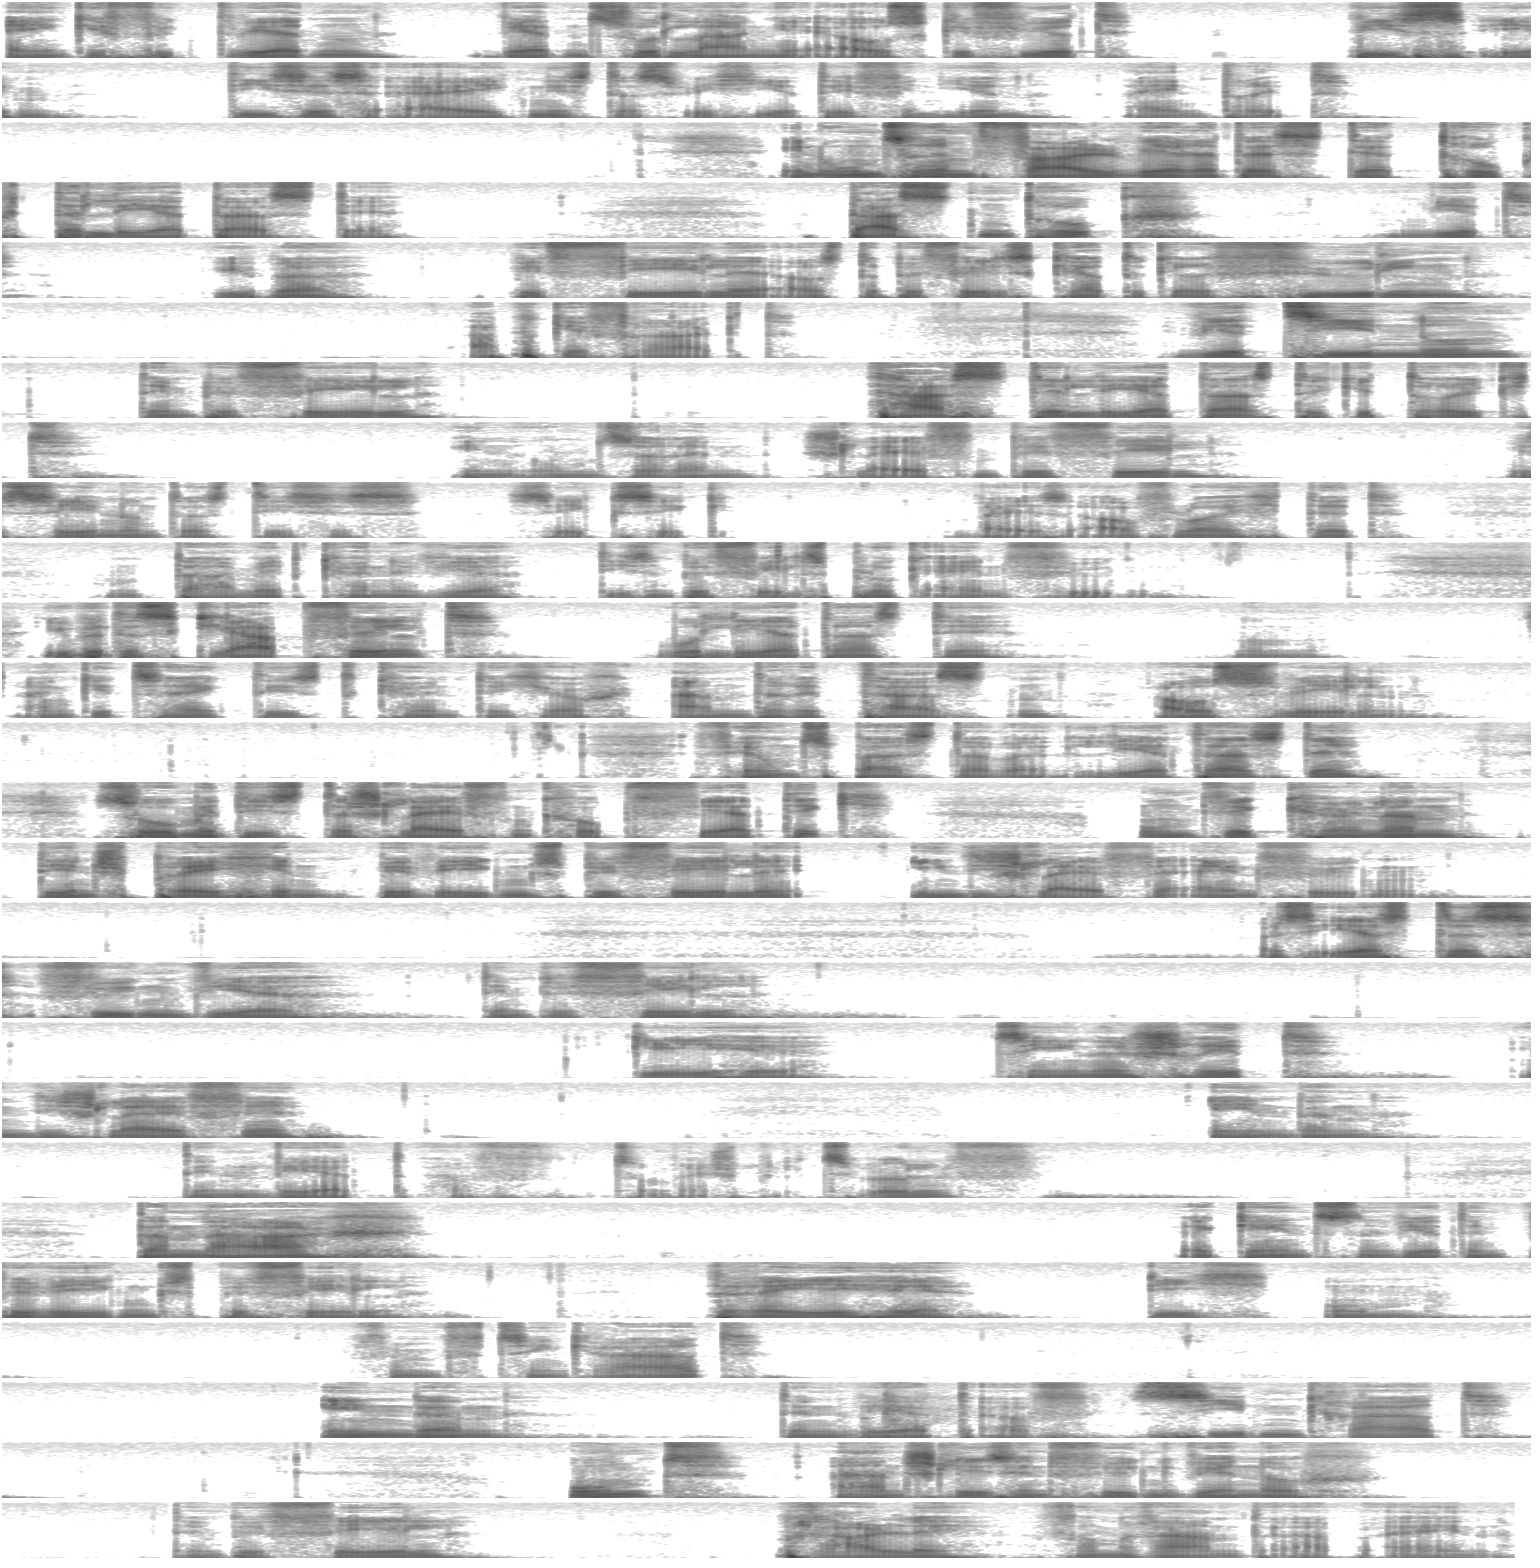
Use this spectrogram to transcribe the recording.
eingefügt werden, werden so lange ausgeführt, bis eben dieses Ereignis, das wir hier definieren, eintritt. In unserem Fall wäre das der Druck der Leertaste. Tastendruck wird über Befehle aus der Befehlskategorie Fühlen abgefragt. Wir ziehen nun den Befehl Taste Leertaste gedrückt in unseren Schleifenbefehl. Wir sehen nun, dass dieses Sechseck weiß aufleuchtet und damit können wir diesen Befehlsblock einfügen. Über das Klappfeld, wo Leertaste nun angezeigt ist, könnte ich auch andere Tasten auswählen. Für uns passt aber Leertaste. Somit ist der Schleifenkopf fertig und wir können die entsprechenden Bewegungsbefehle in die Schleife einfügen. Als erstes fügen wir den Befehl. Gehe Zehnerschritt in die Schleife, ändern den Wert auf zum Beispiel 12. Danach ergänzen wir den Bewegungsbefehl. Drehe dich um 15 Grad, ändern den Wert auf 7 Grad und anschließend fügen wir noch den Befehl pralle vom Rand ab ein.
